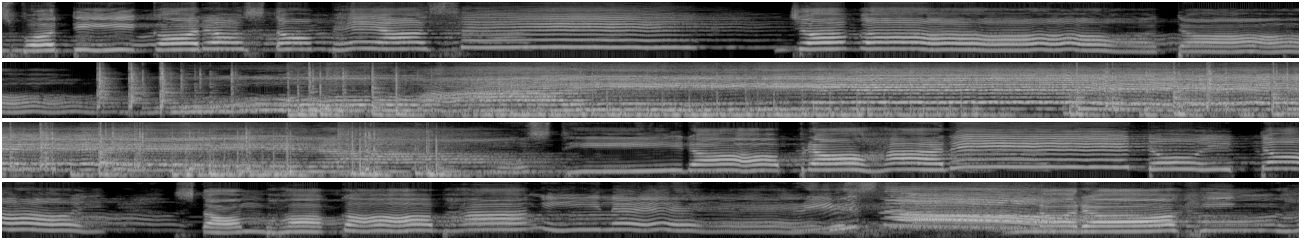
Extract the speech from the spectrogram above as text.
স্ফটিকৰ স্তম্ভে আছে জগত ভক ভাঙিলে নরসিংহ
